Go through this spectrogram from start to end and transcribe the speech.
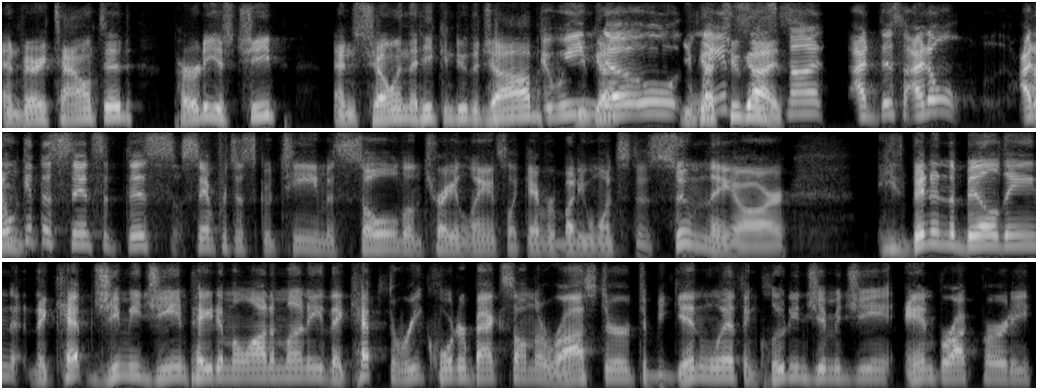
and very talented. Purdy is cheap and showing that he can do the job. Do we you've got, know you've Lance got two guys? Not I this. I don't. I don't I'm, get the sense that this San Francisco team is sold on Trey Lance like everybody wants to assume they are he's been in the building. They kept Jimmy G and paid him a lot of money. They kept three quarterbacks on the roster to begin with, including Jimmy G and Brock Purdy.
